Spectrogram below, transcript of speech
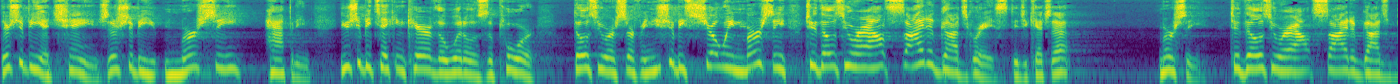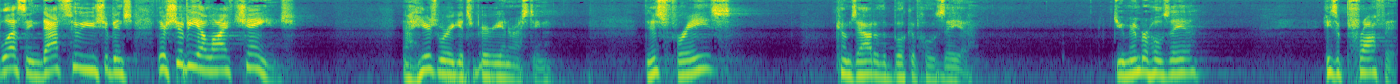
There should be a change, there should be mercy happening. You should be taking care of the widows, the poor, those who are surfing. You should be showing mercy to those who are outside of God's grace. Did you catch that? Mercy to those who are outside of God's blessing. That's who you should be. There should be a life change. Now, here's where it gets very interesting. This phrase comes out of the book of Hosea. Do you remember Hosea? He's a prophet.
